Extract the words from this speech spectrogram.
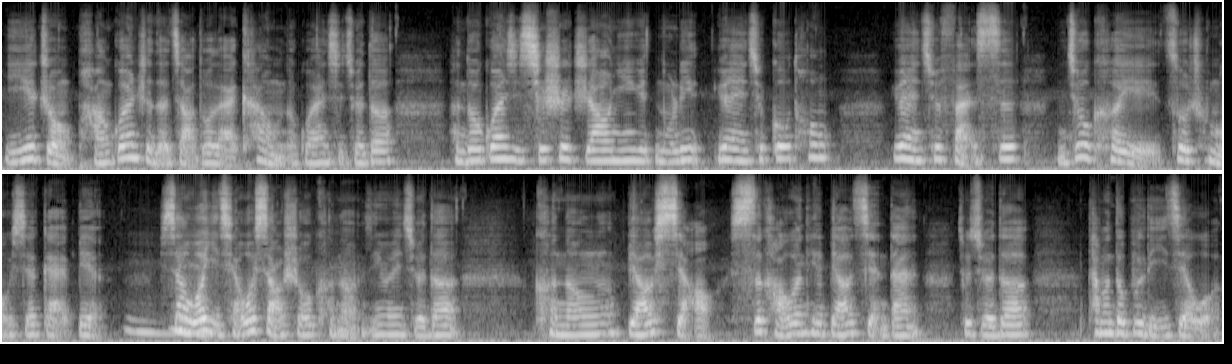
以一种旁观者的角度来看我们的关系，觉得很多关系其实只要你努力愿意去沟通，愿意去反思，你就可以做出某些改变。嗯像我以前，我小时候可能因为觉得可能比较小，思考问题比较简单，就觉得他们都不理解我，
